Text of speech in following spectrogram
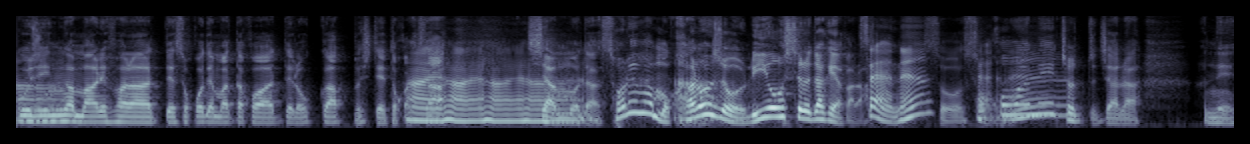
黒人があマリファナってそこでまたこうやってロックアップしてとかさ、ーはいはいはいはい。じゃあもうだそれはもう彼女を利用してるだけやからそうやね。そうそこはねちょっとじゃあね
